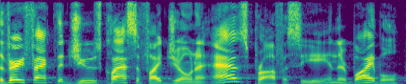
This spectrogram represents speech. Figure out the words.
The very fact that Jews classified Jonah as prophecy in their Bible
